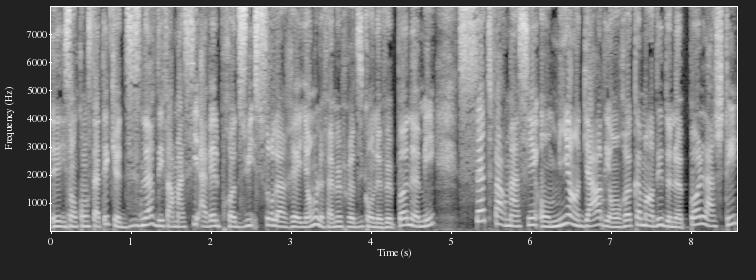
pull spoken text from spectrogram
ils ont constaté que 19 des pharmacies avaient le produit sur leur rayon, le fameux produit qu'on ne veut pas nommer. Sept pharmaciens ont mis en garde et ont recommandé de ne pas l'acheter,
